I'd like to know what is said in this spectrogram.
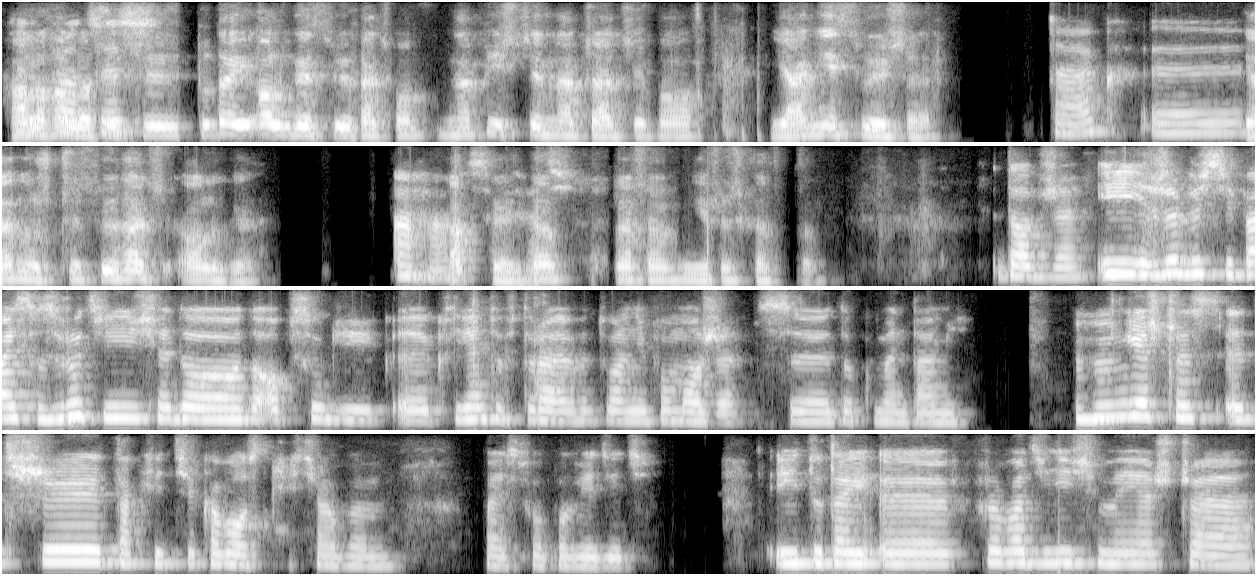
Halo, ten halo, czy, proces. czy tutaj Olgę słychać? Bo napiszcie na czacie, bo ja nie słyszę. Tak. Y, Janusz, czy słychać Olgę? aha, Okej, słychać. przepraszam, nie przeszkadzam. Dobrze. I żebyście Państwo zwrócili się do, do obsługi y, klientów, która ewentualnie pomoże z dokumentami. Mhm, jeszcze z, y, trzy takie ciekawostki chciałbym Państwu powiedzieć. I tutaj y, wprowadziliśmy jeszcze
